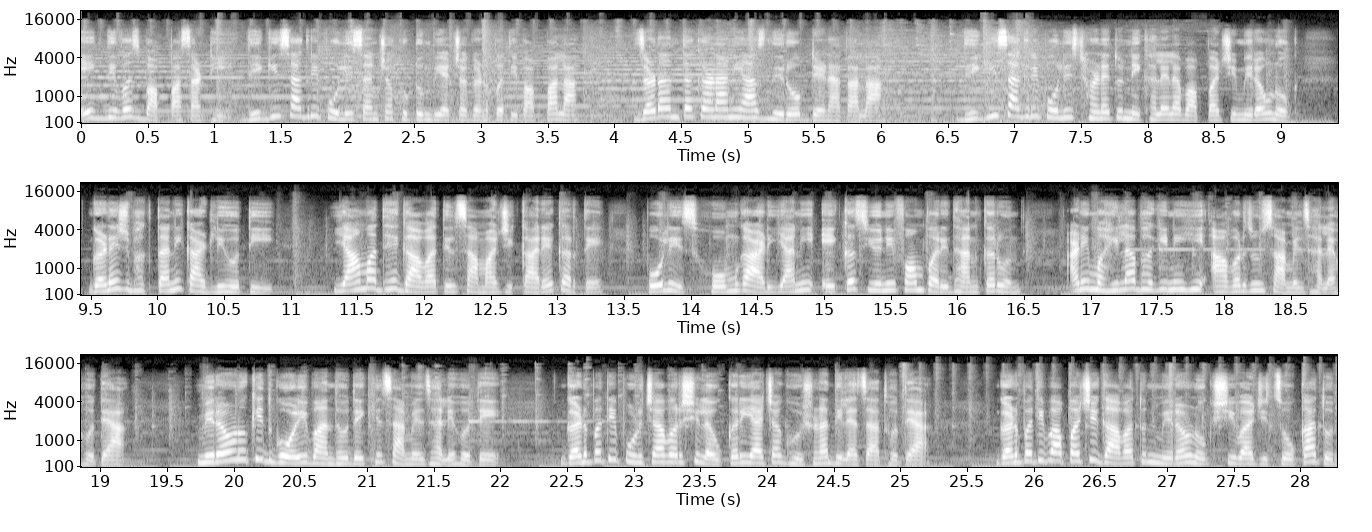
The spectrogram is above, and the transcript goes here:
एक दिवस बाप्पासाठी. धिगी सागरी पोलिसांच्या कुटुंबियाच्या गणपती बाप्पाला जड अंतकरणाने आज निरोप देण्यात आला. धिगी सागरी पोलीस ठाण्यातून निघालेल्या बाप्पाची मिरवणूक गणेश भक्तांनी काढली होती. यामध्ये गावातील सामाजिक कार्यकर्ते पोलीस होमगार्ड यांनी एकच युनिफॉर्म परिधान करून आणि महिला भगिनीही आवर्जून सामील झाल्या होत्या. मिरवणुकीत गोळी बांधव देखील सामील झाले होते. गणपती पुढच्या वर्षी लवकर याच्या घोषणा दिल्या जात होत्या. गणपती बापाची गावातून मिरवणूक शिवाजी चौकातून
